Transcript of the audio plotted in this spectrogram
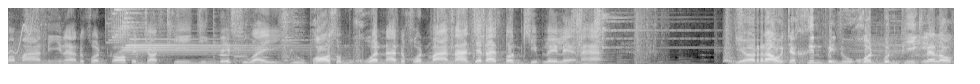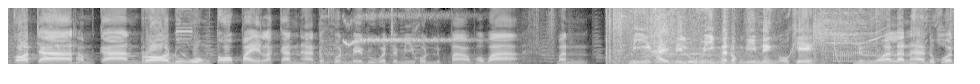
ประมาณนี้นะทุกคน ก็เป็นช็อตที่ยิงได้สวยอยู่พอสมควรนะทุกคนมา น่าจะได้ต้นคลิปเลยแหละนะฮะ เดี๋ยวเราจะขึ้นไปดูคนบนพีคแล้วเราก็จะทำการรอดูวงต่อไปละกันฮะ ทุกคนไม่รู้ว่าจะมีคนหรือเปล่า เพราะว่ามันมีใครไม่รู้วิ่งมาตรงนี้หนึ่งโอเคหนึ่งหัวแล้วนะฮะทุกคน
